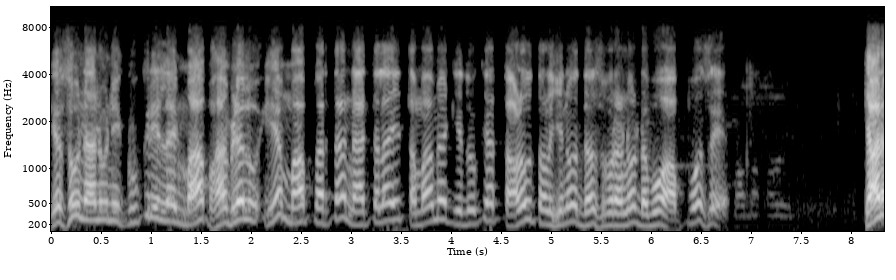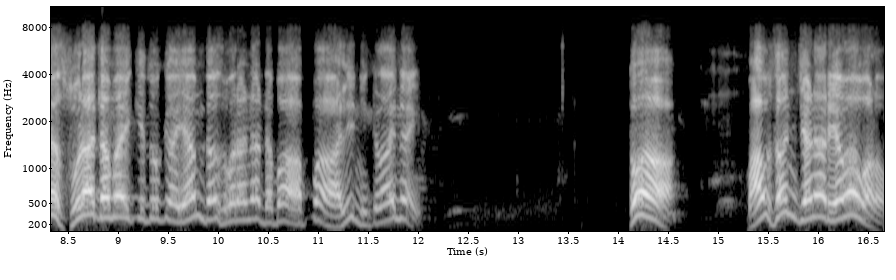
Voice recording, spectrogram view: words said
કેશુ નાનુની કુકરી લઈને માપ સાંભળેલું. એ માપ કરતા નાચલાએ તમામે કીધું કે કાળુ તળસીનો દસ વરાનો ડબ્બો આપવો છે. ત્યારે સુરાધમાએ કીધું કે, એમ દસ વરાના ડબ્બા આપવા હાલી નીકળાય નહીં. તો ભાવસન જણા રેવા વાળો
